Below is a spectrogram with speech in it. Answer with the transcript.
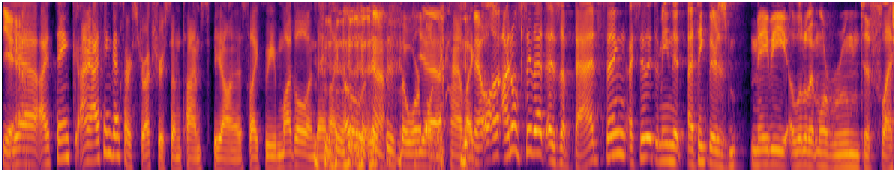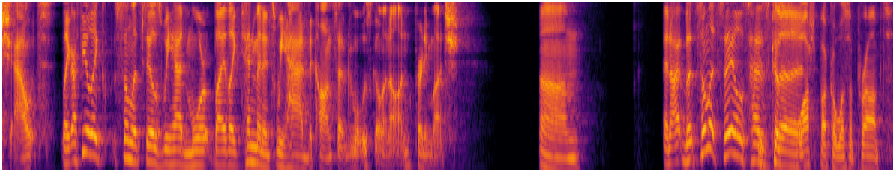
Yeah. Yeah, I think I, I think that's our structure sometimes. To be honest, like we muddle and then like, oh, this is the world. Yeah. And kind of like, Now, I I don't say that as a bad thing. I say that to mean that I think there's maybe a little bit more room to flesh out. Like I feel like Sunlit Sails, we had more by like ten minutes. We had the concept of what was going on, pretty much. Um, and I but Sunlit Sails has because swashbuckle was a prompt.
